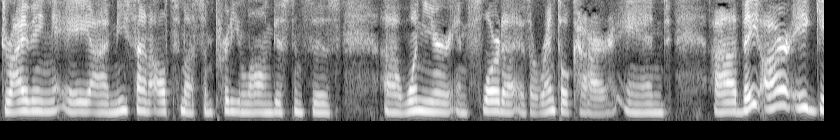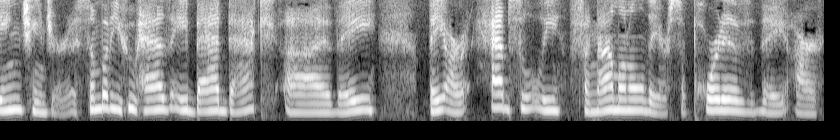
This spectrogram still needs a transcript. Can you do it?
driving a uh, Nissan Altima some pretty long distances uh, one year in Florida as a rental car, and they are a game changer. As somebody who has a bad back, they they are absolutely phenomenal. They are supportive. They are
